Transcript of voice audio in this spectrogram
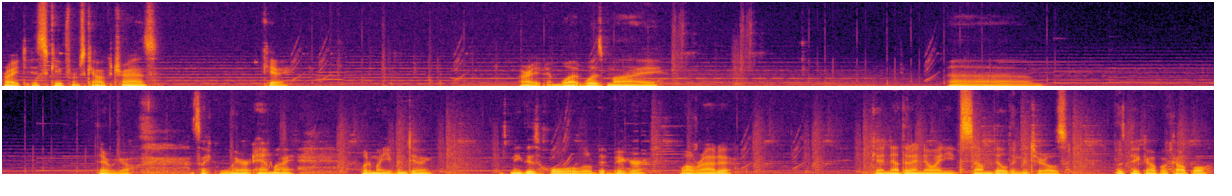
right, escape from Skelkatraz. Okay. Alright, and what was my... Um, there we go. It's like, where am I? What am I even doing? Let's make this hole a little bit bigger while we're at it. Okay, now that I know I need some building materials, let's pick up a couple.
